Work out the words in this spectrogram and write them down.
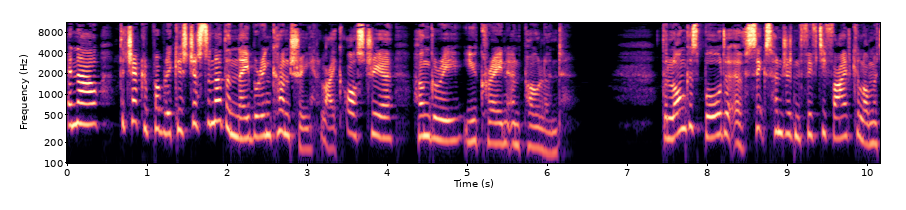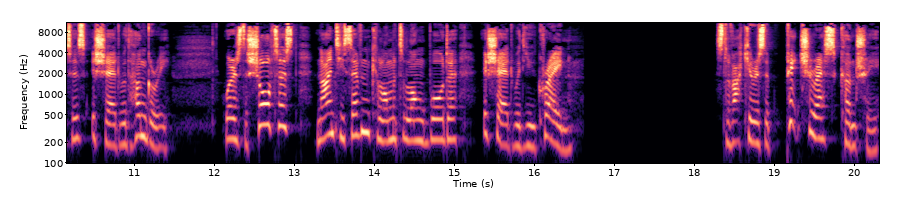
and now the Czech Republic is just another neighbouring country like Austria, Hungary, Ukraine and Poland. The longest border of 655 kilometres is shared with Hungary, whereas the shortest 97 kilometre long border is shared with Ukraine. Slovakia is a picturesque country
